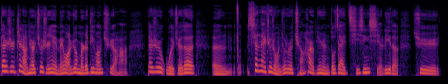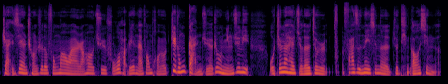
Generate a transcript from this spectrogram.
但是这两天确实也没往热门的地方去啊。但是我觉得。嗯，现在这种就是全哈尔滨人都在齐心协力的去展现城市的风貌啊，然后去服务好这些南方朋友，这种感觉，这种凝聚力，我真的还觉得就是 发自内心的就挺高兴的。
